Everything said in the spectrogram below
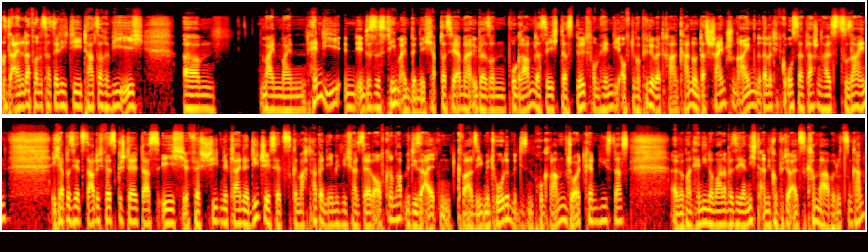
Und eine davon ist tatsächlich die Tatsache, wie ich ähm, mein, mein Handy in, in das System einbinde. Ich habe das ja immer über so ein Programm, dass ich das Bild vom Handy auf den Computer übertragen kann und das scheint schon ein relativ großer Flaschenhals zu sein. Ich habe das jetzt dadurch festgestellt, dass ich verschiedene kleine DJ-Sets gemacht habe, indem ich mich halt selber aufgenommen habe mit dieser alten quasi Methode, mit diesem Programm, Droidcam hieß das, äh, wenn man Handy normalerweise ja nicht an den Computer als Kamera benutzen kann.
